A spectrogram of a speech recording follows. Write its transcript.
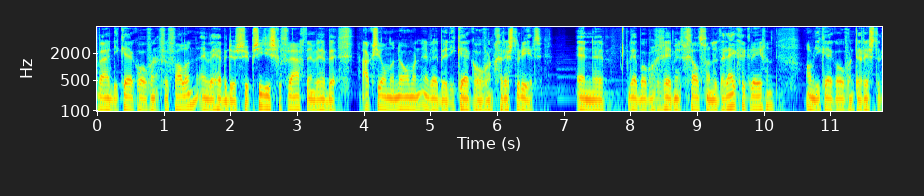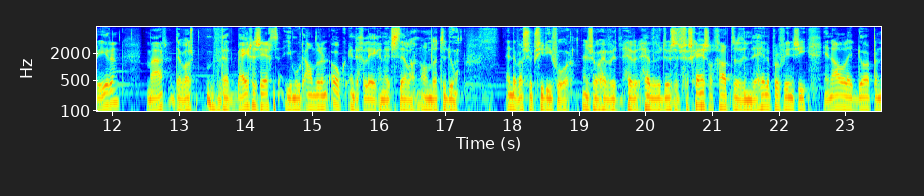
waren die kerkhoven vervallen. En we hebben dus subsidies gevraagd. En we hebben actie ondernomen. En we hebben die kerkhoven gerestaureerd. En uh, we hebben op een gegeven moment geld van het Rijk gekregen om die kerkhoven te restaureren. Maar er was, werd bijgezegd, je moet anderen ook in de gelegenheid stellen om dat te doen. En daar was subsidie voor. En zo hebben we, hebben, hebben we dus het verschijnsel gehad dat in de hele provincie, in allerlei dorpen,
